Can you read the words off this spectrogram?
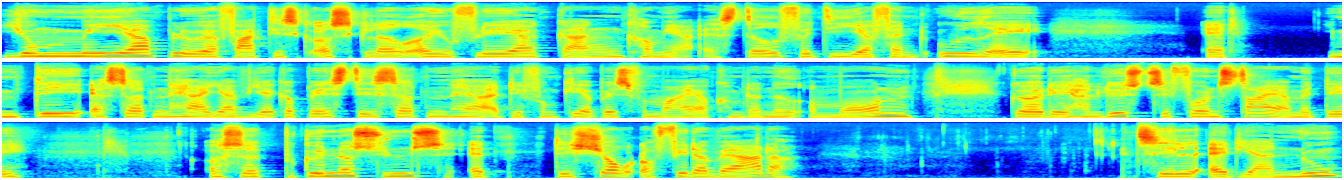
jo mere blev jeg faktisk også glad, og jo flere gange kom jeg afsted, fordi jeg fandt ud af, at jamen det er sådan her, jeg virker bedst, det er sådan her, at det fungerer bedst for mig at komme derned om morgenen, gøre det, jeg har lyst til, få en sejr med det, og så begynde at synes, at det er sjovt og fedt at være der, til at jeg nu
